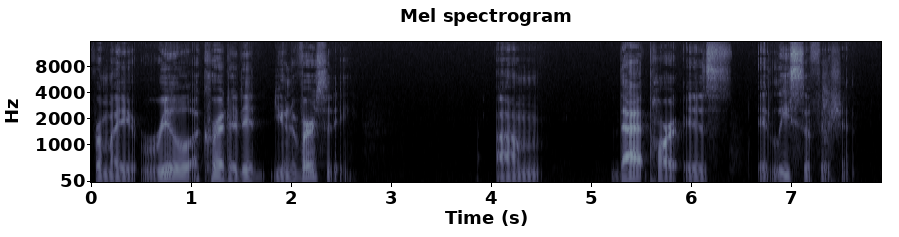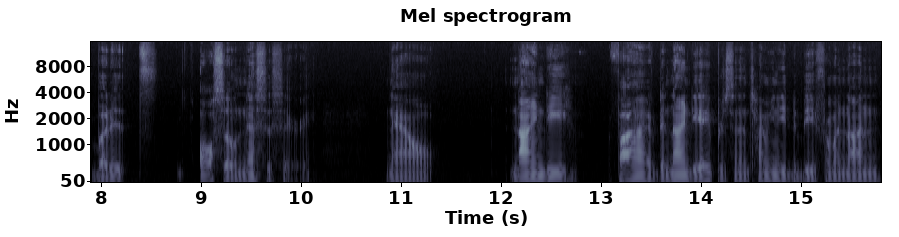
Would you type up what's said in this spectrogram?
from a real accredited university. Um, that part is at least sufficient, but it's also necessary. Now, 95 to 98% of the time, you need to be from a non,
